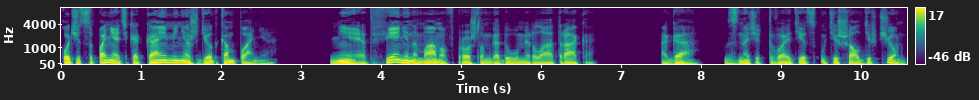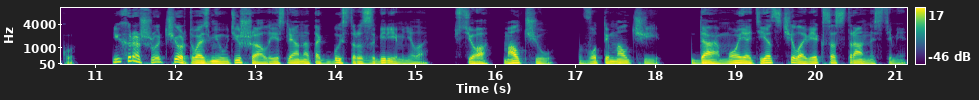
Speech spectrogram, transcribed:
«Хочется понять, какая меня ждет компания». «Нет, Фенина мама в прошлом году умерла от рака». «Ага, значит, твой отец утешал девчонку. И хорошо, черт возьми, утешал, если она так быстро забеременела. Все, молчу. Вот и молчи. Да, мой отец человек со странностями.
